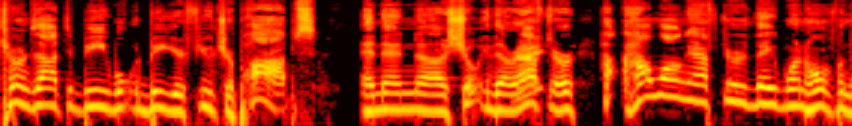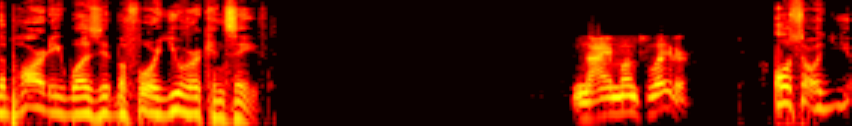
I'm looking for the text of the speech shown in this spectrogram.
Turns out to be what would be your future pops. And then uh, shortly thereafter, h- how long after they went home from the party was it before you were conceived? Nine months later. Oh, so you,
